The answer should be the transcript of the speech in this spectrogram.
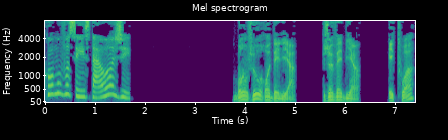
Como você está hoje? Bonjour Odélia. Je vais bien. Et toi?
